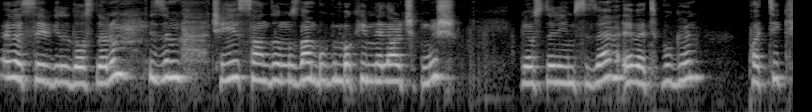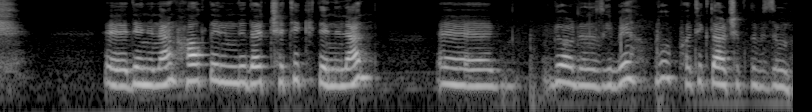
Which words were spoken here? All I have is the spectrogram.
Evet sevgili dostlarım bizim çeyiz sandığımızdan bugün bakayım neler çıkmış. Göstereyim size. Evet bugün patik e, denilen halk dilinde de çetik denilen e, gördüğünüz gibi bu patikler çıktı bizim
